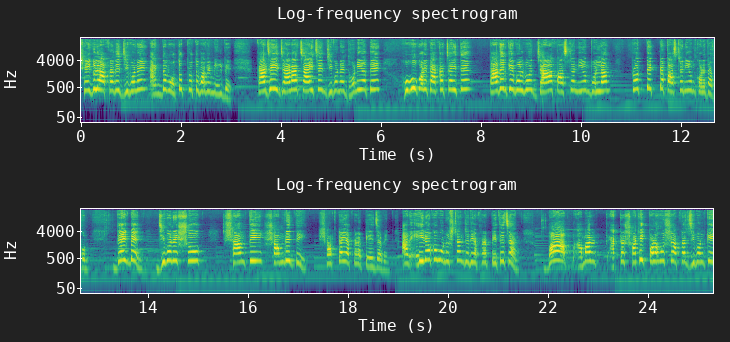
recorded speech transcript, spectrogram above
সেগুলো আপনাদের জীবনে একদম ওতপ্রোতভাবে মিলবে। কাজেই যারা চাইছেন জীবনে ধনী হতে হু হু করে টাকা চাইতে, তাদেরকে বলব, যা পাঁচটা নিয়ম বললাম প্রত্যেকটা পাঁচটা নিয়ম করে থাকুন। দেখবেন জীবনের সুখ, শান্তি, সমৃদ্ধি সবটাই আপনারা পেয়ে যাবেন। আর এই রকম অনুষ্ঠান যদি আপনারা পেতে চান বা আমার একটা সঠিক পরামর্শ আপনার জীবনকে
